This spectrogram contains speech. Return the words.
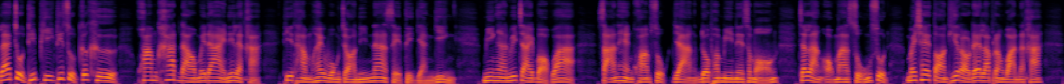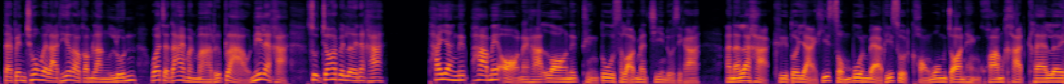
และจุดที่พีคที่สุดก็คือ ความคาดเดาไม่ได้นี่แหละค่ะ ที่ทำให้วงจรนี้น่าเสพติดอย่างยิ่ง มีงานวิจัยบอกว่า สารแห่งความสุขอย่างโดพามีนในสมอง จะหลั่งออกมาสูงสุด ไม่ใช่ตอนที่เราได้รับรางวัลนะคะ แต่เป็นช่วงเวลาที่เรากำลังลุ้นว่าจะได้มันมาหรือเปล่า นี่แหละค่ะ สุดยอดไปเลยนะคะ ถ้ายังนึกภาพไม่ออกนะคะ ลองนึกถึงตู้สล็อตแมชชีนดูสิคะ อันนั้นแหละค่ะ คือตัวอย่างที่สมบูรณ์แบบที่สุดของวงจรแห่งความขาดแคลนเลย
